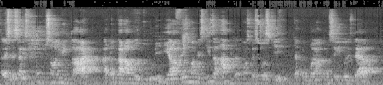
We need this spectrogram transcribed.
ela é especialista em compulsão alimentar, ela tem um canal no YouTube e ela fez uma pesquisa rápida com as pessoas que, que acompanham, com os seguidores dela.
